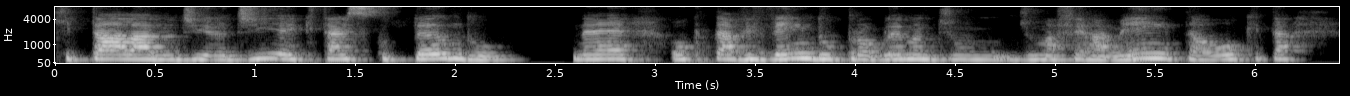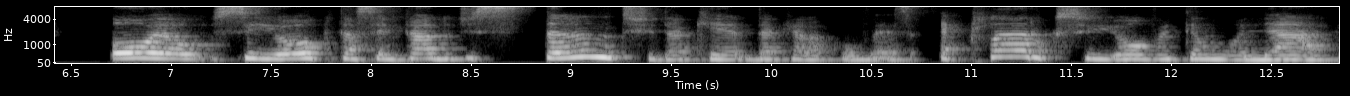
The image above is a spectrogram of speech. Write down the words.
que está lá no dia a dia e que está escutando né, ou que está vivendo o problema de, um, de uma ferramenta, ou que está ou é o CEO que está sentado distante daque, daquela conversa. É claro que o CEO vai ter um olhar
